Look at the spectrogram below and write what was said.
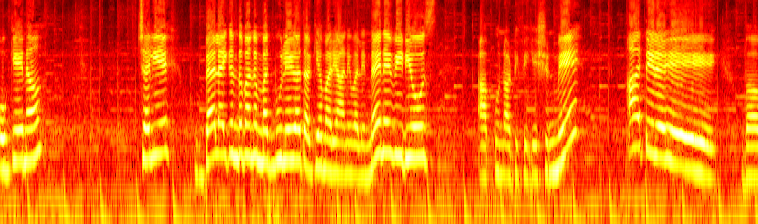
ओके ना? चलिए बेल आइकन दबाना मत भूलिएगा ताकि हमारे आने वाले नए नए वीडियोस आपको नोटिफिकेशन में आते रहे। बाय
